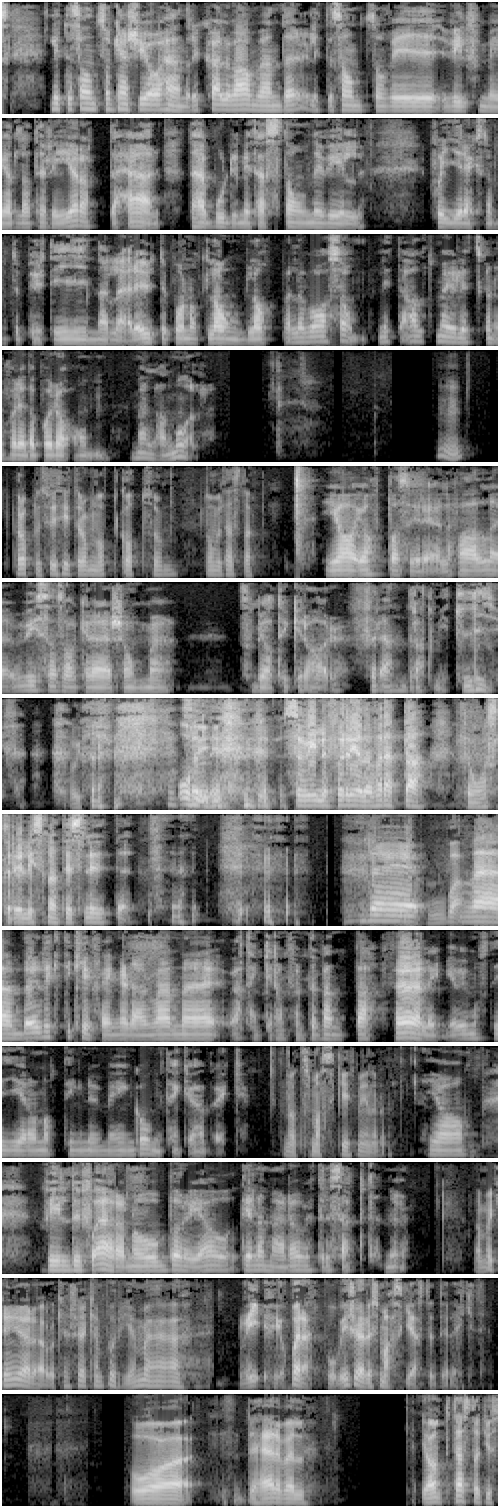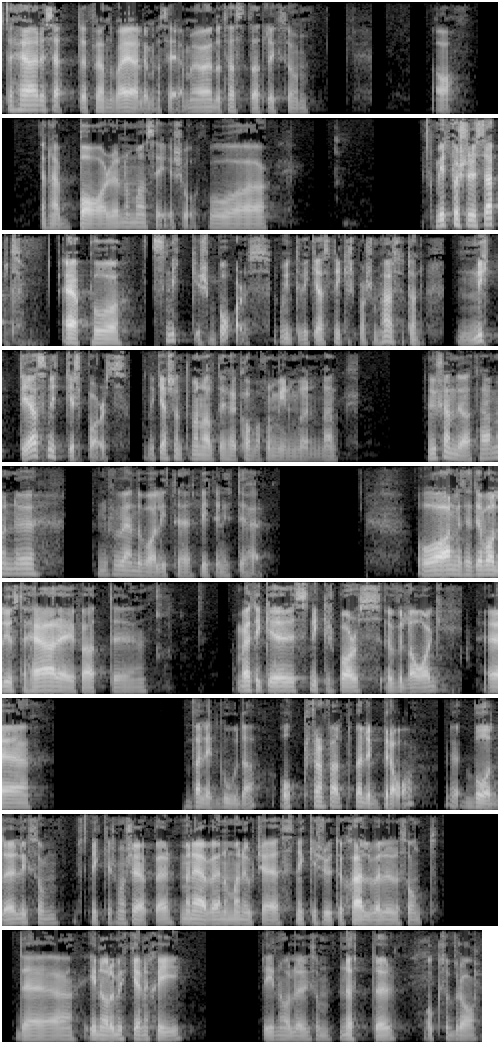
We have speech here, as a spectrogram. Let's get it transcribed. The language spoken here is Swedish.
Lite sånt som kanske jag och Henrik själva använder, lite sånt som vi vill förmedla till er att det här, det här borde ni testa om ni vill få i er extra mycket protein eller är ute på något långlopp eller vad som. Lite allt möjligt ska ni få reda på idag om mellanmål. Mm. Förhoppningsvis hittar de något gott som de vill testa. Ja, jag hoppas ju det i alla fall. Vissa saker här som, eh, som jag tycker har förändrat mitt liv. Oj. så, så vill du få reda på detta, då måste du lyssna till slutet. Det, Wow. men, det är en riktig cliffhanger där men eh, jag tänker de får inte vänta för länge. Vi måste ge dem någonting nu med en gång tänker jag Henrik. Något smaskigt menar du? Ja, vill du få äran att börja och dela med dig av ett recept nu? Ja men jag kan göra det. Då kanske jag kan börja med Vi, vi hoppar rätt på. Vi kör det smaskigaste direkt. Och det här är väl Jag har inte testat just det här receptet för att ändå vara ärlig med att säga. Men jag har ändå testat liksom Ja Den här baren om man säger så. Och Mitt första recept är på Snickersbars och inte vilka Snickersbars som helst utan nyttiga Snickersbars. Det kanske inte man alltid hör komma från min mun men nu kände jag att här, men nu, nu får vi ändå vara lite, lite nyttiga här. Och anledningen till att jag valde just det här är ju för att eh, jag tycker Snickersbars överlag är väldigt goda och framförallt väldigt bra. Eh, både liksom Snickers man köper men även om man gjort sig Snickers ute själv eller sånt. Det innehåller mycket energi. Det innehåller liksom nötter, också bra.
